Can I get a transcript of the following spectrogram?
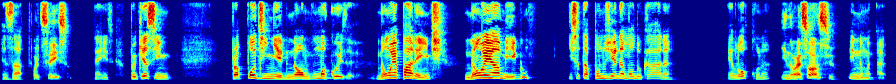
Exato. Pode ser isso? É isso. Porque assim, pra pôr dinheiro em alguma coisa, não é parente, não é amigo, e você tá pondo dinheiro na mão do cara. É louco, né? E não é sócio. E não é...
